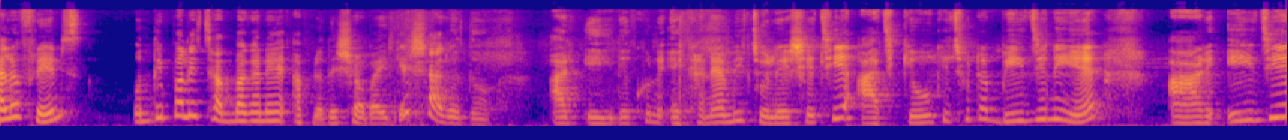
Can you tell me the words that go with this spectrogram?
হ্যালো ফ্রেন্ডস অন্তিমপালি ছাদ বাগানে আপনাদের সবাইকে স্বাগত। আর এই দেখুন, এখানে আমি চলে এসেছি। আজকেও কিছুটা বীজ নিয়ে। আর এই যে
